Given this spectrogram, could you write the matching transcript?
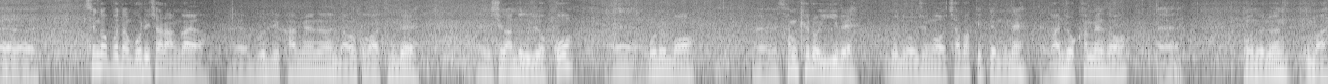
에, 생각보다 물이 잘 안 가요. 에, 물이 가면은 나올 것 같은데, 에, 시간도 늦었고, 에, 오늘 뭐, 에, 3kg 200 무늬 오징어 잡았기 때문에 에, 만족하면서, 에, 오늘은 이만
